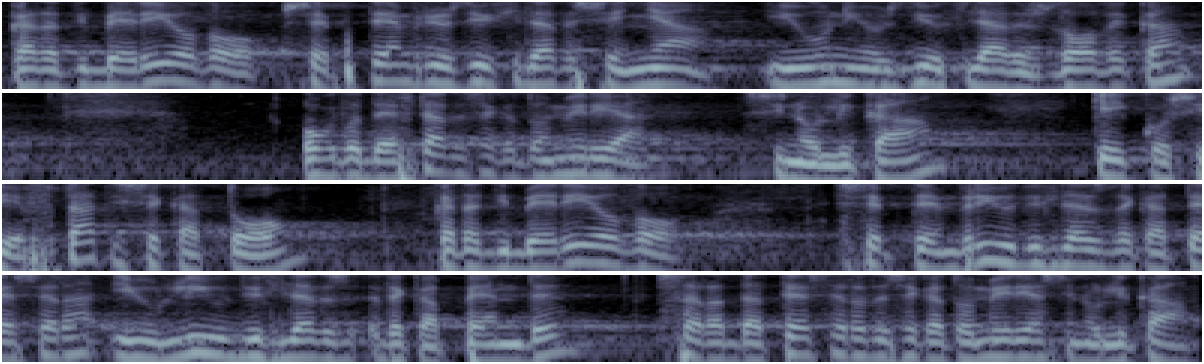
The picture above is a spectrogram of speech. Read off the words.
κατά την περίοδο Σεπτέμβριος 2009 Ιούνιος 2012, 87 δισεκατομμύρια συνολικά και 27% κατά την περίοδο Σεπτεμβρίου 2014, Ιουλίου 2015, 44 δισεκατομμύρια συνολικά.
